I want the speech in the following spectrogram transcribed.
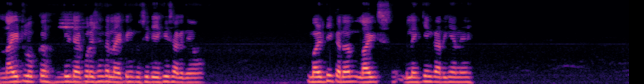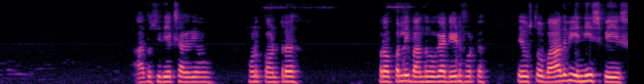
ਨਾਈਟ ਲੁੱਕ ਦੀ ਡੈਕੋਰੇਸ਼ਨ ਤੇ ਲਾਈਟਿੰਗ ਤੁਸੀਂ ਦੇਖ ਹੀ ਸਕਦੇ ਹੋ। ਮਲਟੀ ਕਲਰ ਲਾਈਟਸ ਬਲਿੰਕਿੰਗ ਕਰ ਰਹੀਆਂ ਨੇ। ਆ ਤੁਸੀਂ ਦੇਖ ਸਕਦੇ ਹੋ। ਹੁਣ ਕਾਊਂਟਰ ਪ੍ਰੋਪਰਲੀ ਬੰਦ ਹੋ ਗਿਆ 1.5 ਫੁੱਟ ਤੇ ਉਸ ਤੋਂ ਬਾਅਦ ਵੀ ਇੰਨੀ ਸਪੇਸ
